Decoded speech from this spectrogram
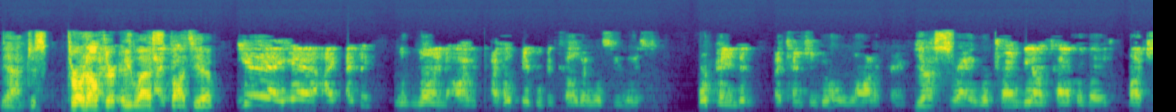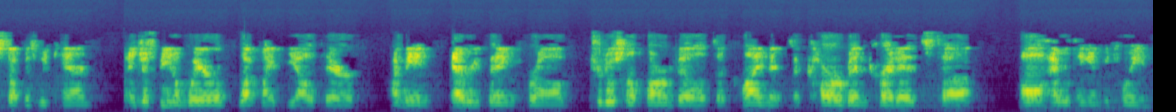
Yeah, just throw it out there. Any last I thoughts you have? Yeah, yeah. I, I think, one, I, I hope people can tell they're listening to this. We're paying attention to a lot of things. Yes. Right? We're trying to be on top of as much stuff as we can and just being aware of what might be out there. I mean, everything from traditional farm bill to climate to carbon credits to all everything in between.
